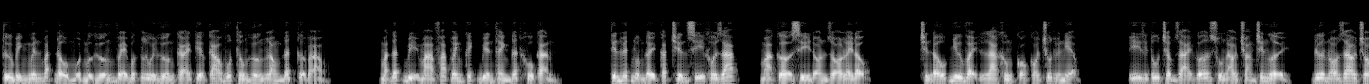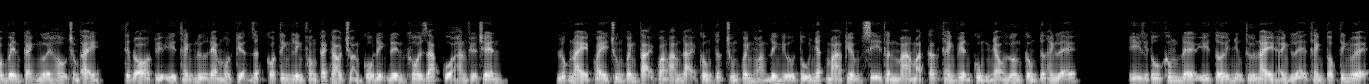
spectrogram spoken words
từ bình nguyên bắt đầu một mực hướng về bước lui hướng cái kia cao vút thông hướng lòng đất cửa vào. Mặt đất bị ma pháp oanh kích biến thành đất khô cằn tiên huyết nhuộm đầy các chiến sĩ khôi giáp mà cờ xí đón gió lay động. Chiến đấu như vậy là không có, có chút huyền niệm. Y tu chậm rãi gỡ xuống áo choàng trên người đưa nó giao cho bên cạnh người hầu trong tay tiếp đó tùy ý thánh nữ đem một kiện rất có tinh linh phong cách áo choàng cố định đến khôi giáp của hắn phía trên. Lúc này quay chung quanh tại quang ám đại công tức chung quanh hoàng đình ưu tú nhất ma kiếm sĩ thần ma mặt các thành viên cùng nhau hướng công tức hành lễ. Y tu không để ý tới những thứ này hành lễ thánh tộc tinh nhuệ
